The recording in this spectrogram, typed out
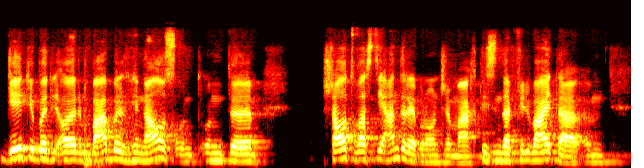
geht über die, euren Bubble hinaus und, und äh, schaut, was die andere Branche macht. Die sind da viel weiter. Ähm,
